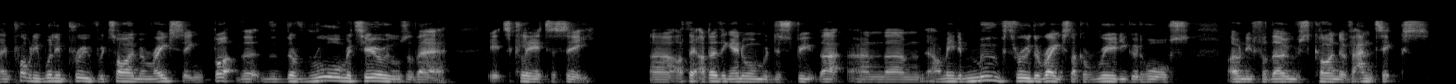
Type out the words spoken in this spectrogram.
and probably will improve with time and racing. But the the, the raw materials are there; it's clear to see. Uh, I think I don't think anyone would dispute that, and um, I mean, it moved through the race like a really good horse. Only for those kind of antics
